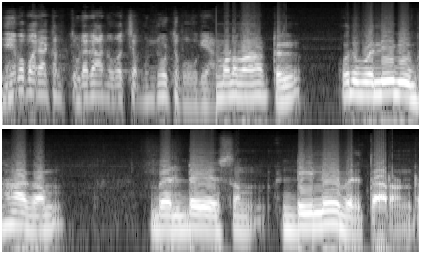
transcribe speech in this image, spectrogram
നിയമപോരാട്ടം തുടരാൻ ഉറച്ച് മുന്നോട്ട് പോവുകയാണ്. നമ്മുടെ നാട്ടിൽ ഒരു വലിയ വിഭാഗം ബിൽഡേഴ്സും ഡിലേ വരുത്താറുണ്ട്.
